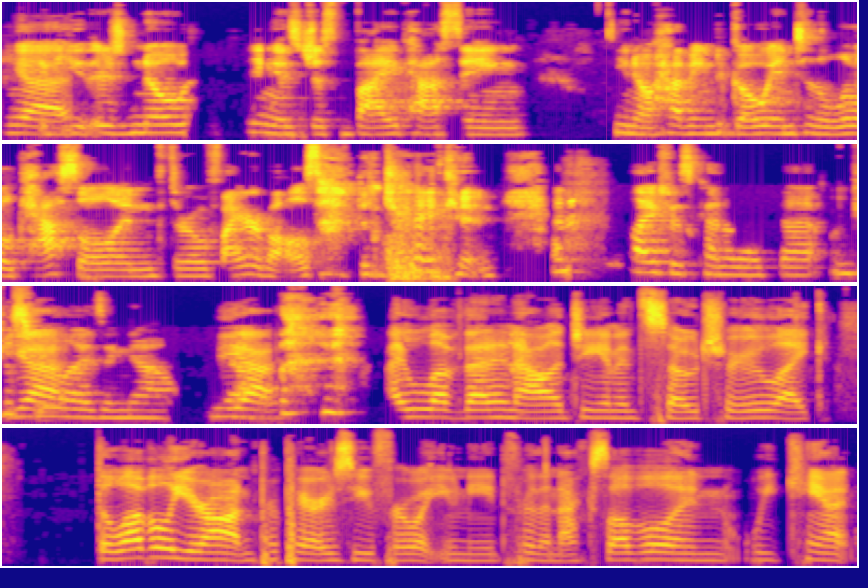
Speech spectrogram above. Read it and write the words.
Yeah. You, there's no thing as just bypassing you know, having to go into the little castle and throw fireballs at the dragon. And life is kind of like that. I'm just yeah. realizing now. Yeah. yeah. I love that analogy and it's so true. Like the level you're on prepares you for what you need for the next level and we can't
